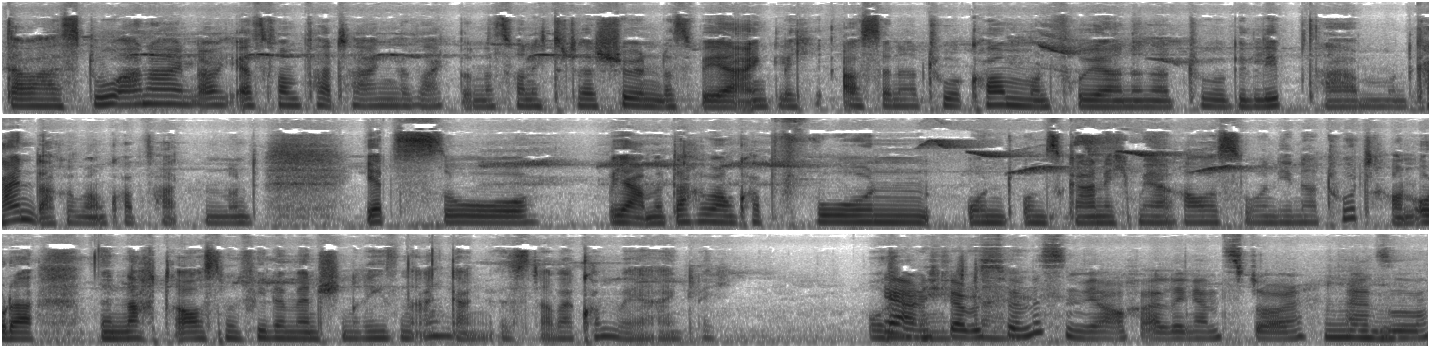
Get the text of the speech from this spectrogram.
Da hast du, Anna, glaube ich, erst vor ein paar Tagen gesagt, und das fand ich total schön, dass wir ja eigentlich aus der Natur kommen und früher in der Natur gelebt haben und kein Dach über dem Kopf hatten und jetzt so, ja, mit Dach über dem Kopf wohnen und uns gar nicht mehr raus so in die Natur trauen. Oder eine Nacht draußen mit viele Menschen ein Riesenangang ist. Dabei kommen wir ja eigentlich. Oder ja, und ich glaube, das vermissen wir auch alle ganz doll. Mhm. Also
